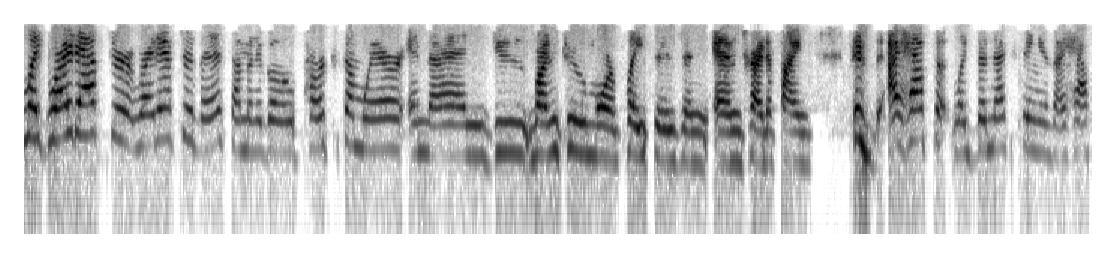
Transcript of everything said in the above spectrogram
like right after right after this, I'm gonna go park somewhere and then do run through more places and and try to find because I have to like the next thing is I have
